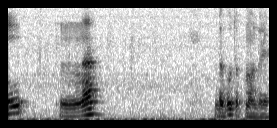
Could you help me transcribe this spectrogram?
І на добуток модулів.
